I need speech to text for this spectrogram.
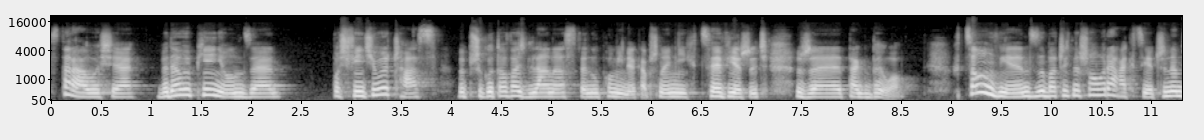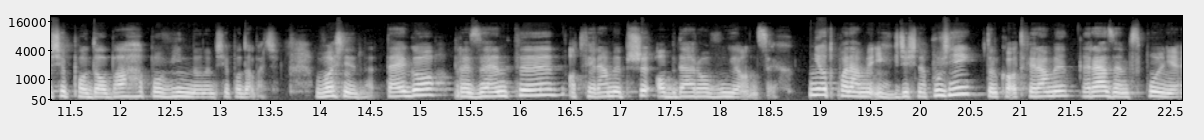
starały się, wydały pieniądze, poświęciły czas, by przygotować dla nas ten upominek, a przynajmniej chcę wierzyć, że tak było. Chcą więc zobaczyć naszą reakcję, czy nam się podoba, powinno nam się podobać. Właśnie dlatego prezenty otwieramy przy obdarowujących. Nie odkładamy ich gdzieś na później, tylko otwieramy razem, wspólnie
